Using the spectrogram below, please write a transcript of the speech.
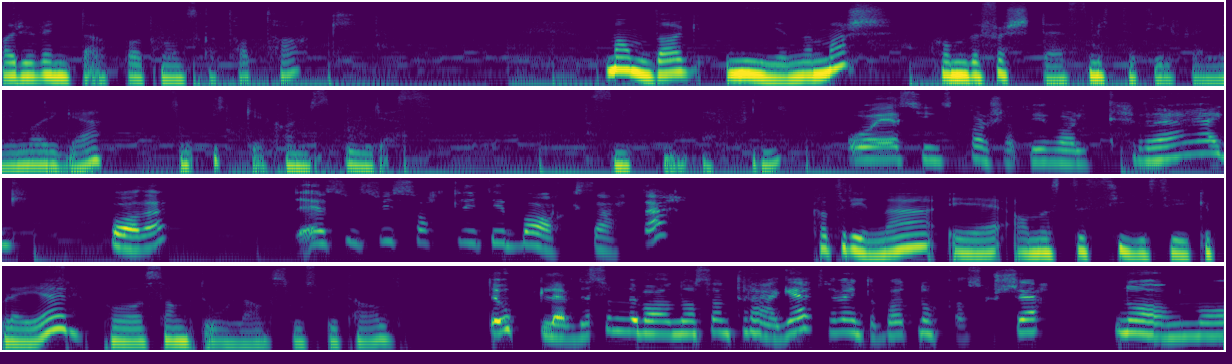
har hun venta på at man skal ta tak. Mandag 9. mars kom det første smittetilfellet i Norge som ikke kan spores. Smitten er fri. Og jeg syns kanskje at vi var litt trege på det. Jeg syns vi satt litt i baksetet. Katrine er anestesisykepleier på St. Olavs hospital. Det opplevdes som det var noe sånn treghet. Jeg venta på at noe skulle skje. Noen må,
